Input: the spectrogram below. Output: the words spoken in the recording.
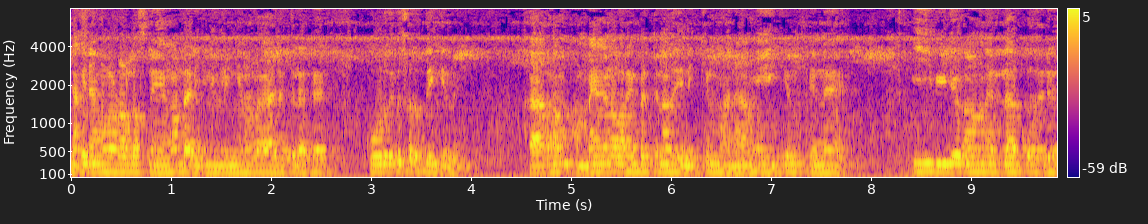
ഞങ്ങൾക്ക് ഞങ്ങളോടുള്ള സ്നേഹം കൊണ്ടായിരിക്കും നിങ്ങൾ ഇങ്ങനെയുള്ള കാര്യത്തിലൊക്കെ കൂടുതൽ ശ്രദ്ധിക്കുന്നത്. കാരണം അമ്മ അങ്ങനെ പറയുമ്പോഴത്തേനും അത് എനിക്കും അനാമിയയ്ക്കും പിന്നെ ഈ വീഡിയോ കാണുന്ന എല്ലാവർക്കും അതൊരു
